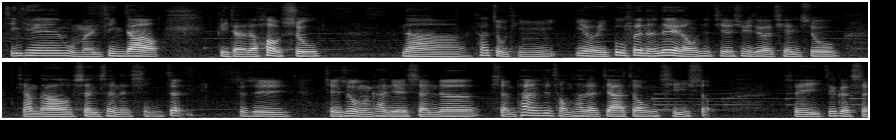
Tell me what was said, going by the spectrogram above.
今天我们进到彼得的后书，那它主题也有一部分的内容是接续这个前书，讲到神圣的行政，就是前书我们看见神的审判是从他的家中起手，所以这个审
